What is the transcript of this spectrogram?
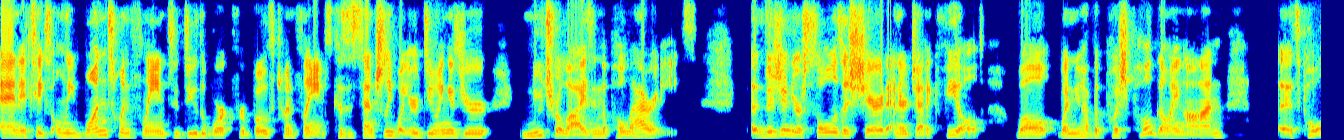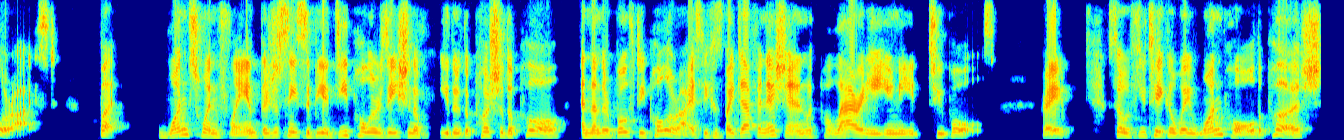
And it takes only one twin flame to do the work for both twin flames because essentially what you're doing is you're neutralizing the polarities. Envision your soul as a shared energetic field. Well, when you have the push pull going on, it's polarized. One twin flame, there just needs to be a depolarization of either the push or the pull, and then they're both depolarized because by definition, with polarity, you need two poles, right? So if you take away one pole, the push,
